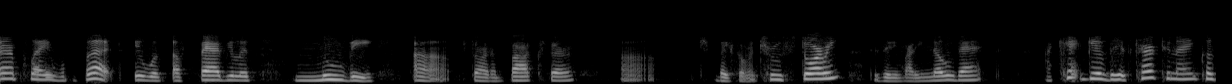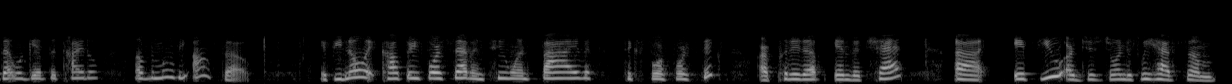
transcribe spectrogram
airplay, but it was a fabulous movie uh, starring a boxer uh, based on a true story. Does anybody know that? I can't give his character name because that will give the title of the movie also. If you know it, call 347 215 6446 or put it up in the chat. Uh, if you are just joined us, we have some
